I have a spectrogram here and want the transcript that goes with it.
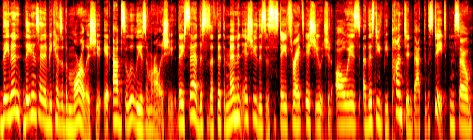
they didn't they didn't say that because of the moral issue. It absolutely is a moral issue. They said this is a Fifth Amendment issue. This is a states' rights issue. It should always uh, this needs to be punted back to the states. And so,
